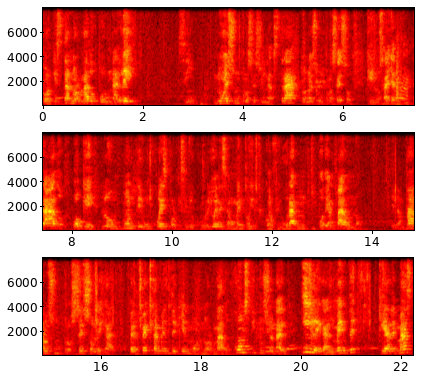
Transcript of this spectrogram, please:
porque está normado por una ley. No es un proceso inabstracto, no es un proceso que nos haya contado o que lo monte un juez porque se le ocurrió en ese momento configurar un tipo de amparo, no. El amparo es un proceso legal, perfectamente bien normado, constitucional y legalmente, que además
